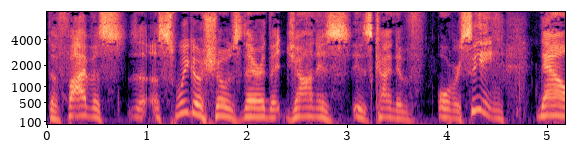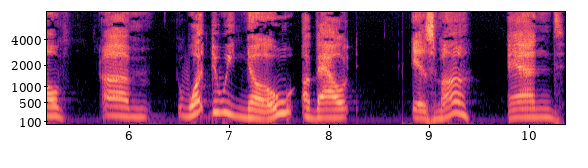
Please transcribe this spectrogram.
the five Oswego shows there that John is is kind of overseeing. Now, um, what do we know about ISMA and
